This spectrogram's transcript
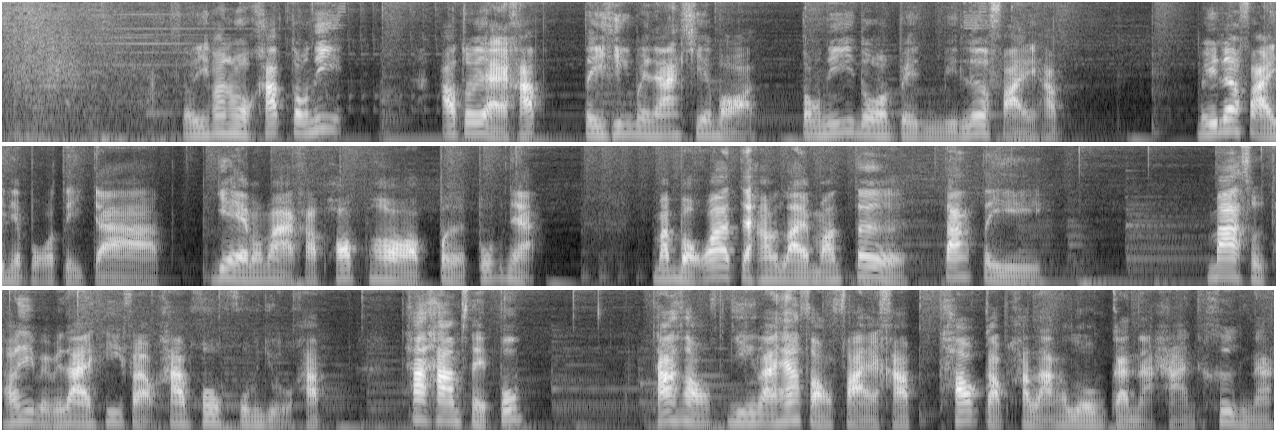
ๆตัวนี้พันหกครับตรงนี้เอาตัวใหญ่ครับตีทิ้งไปนะเคียร์บอร์ดตรงนี้โดนเป็นมิลเลอร์ไฟครับมิลเลอร์ไฟเนี่ยปกติจะแย่มากๆครับเพราะพอเปิดปุ๊บเนี่ยมันบอกว่าจะทำลายมอนเตอร์ตั้งตีมากสุดเท่าที่เป็นไปได้ที่ฝ่ายข้ามควบคุมอยู่ครับ ถ้าทำเสร็จปุ๊บทั้งสองยิงรายทั้งสองฝ่ายครับเท่ากับพลังรวมกันอะหารครึ่งนะ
